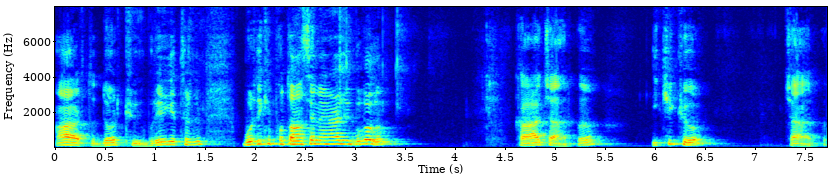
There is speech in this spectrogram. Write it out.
A artı 4Q'yu buraya getirdim. Buradaki potansiyel enerji bulalım. K çarpı 2Q çarpı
